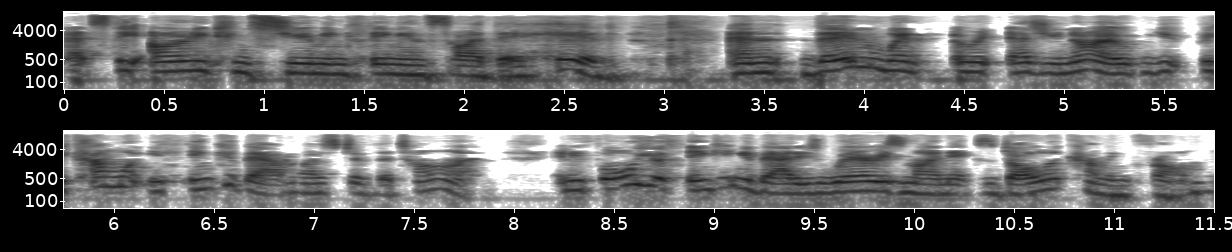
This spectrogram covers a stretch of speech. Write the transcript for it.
That's the only consuming thing inside their head. And then when as you know you become what you think about most of the time. And if all you're thinking about is where is my next dollar coming from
